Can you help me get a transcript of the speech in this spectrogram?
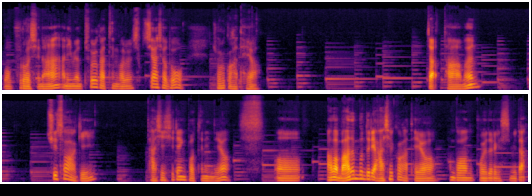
뭐 브러시나 아니면 툴 같은 걸 숙지하셔도 좋을 것 같아요. 자, 다음은 취소하기 다시 실행 버튼인데요. 어, 아마 많은 분들이 아실 것 같아요. 한번 보여드리겠습니다.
